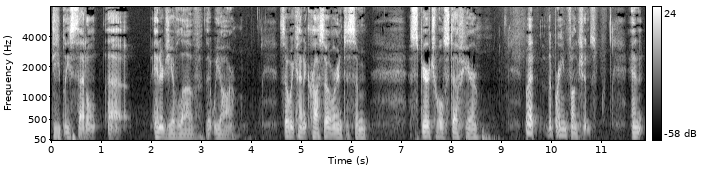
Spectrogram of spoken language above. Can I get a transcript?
deeply subtle uh, energy of love that we are. So we kind of cross over into some spiritual stuff here. But the brain functions. And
